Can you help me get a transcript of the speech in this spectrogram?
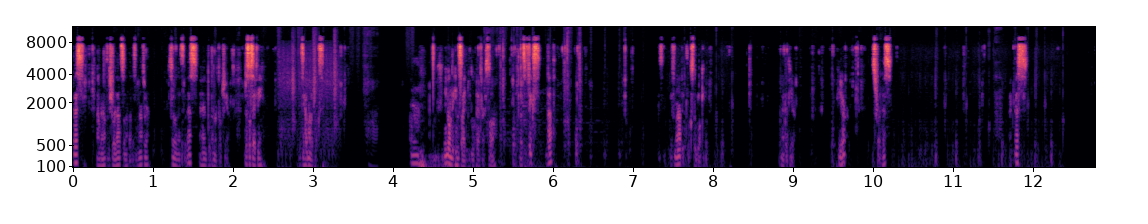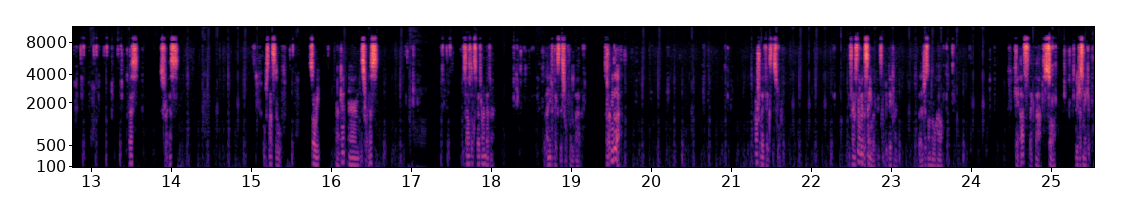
This, I'm not sure that's not doesn't matter. So that's this, and it on here. Just a safety. See how it looks. Um, you know the inside you do better, so let's fix that. If not, it okay. Right here. Here, this. Like this. Let's this. Oops, that's the. Sorry. Okay, and. This looks better and better. I need to fix this roof better. So I do that. How should I fix roof? It's still the same, it's a bit different. I just don't know how. Okay, that's like that. So we just make it.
